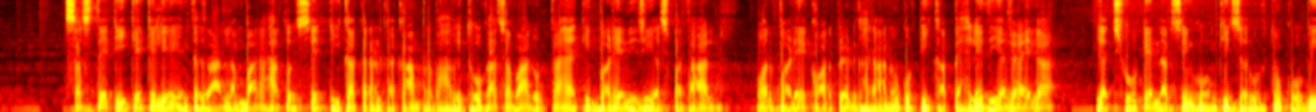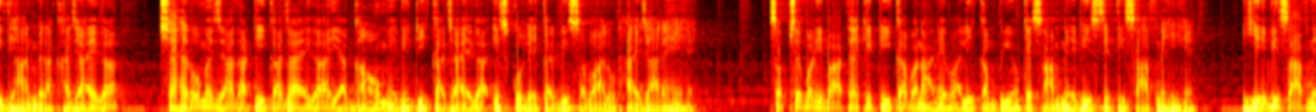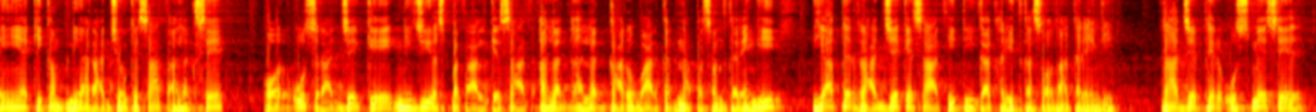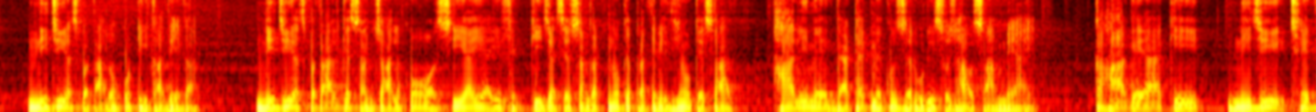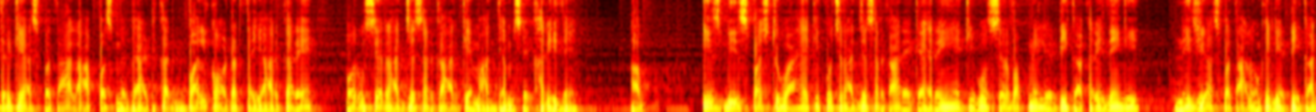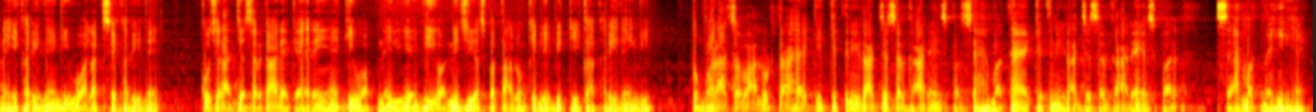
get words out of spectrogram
सस्ते टीके के लिए इंतज़ार लंबा रहा तो इससे टीकाकरण का काम प्रभावित होगा। सवाल उठता है कि बड़े निजी अस्पताल और बड़े कॉरपोरेट घरानों को टीका पहले दिया जाएगा, या छोटे नर्सिंग होम की ज़रूरतों को भी ध्यान में रखा जाएगा? शहरों में ज़्यादा टीका जाएगा या गाँव में भी टीका जाएगा? इसको लेकर भी सवाल उठाए जा रहे हैं। सबसे बड़ी बात है कि टीका बनाने वाली कंपनियों के सामने भी स्थिति साफ़ नहीं है। ये भी साफ़ नहीं है कि कंपनियाँ राज्यों के साथ अलग से और उस राज्य के निजी अस्पताल के साथ अलग अलग कारोबार करना पसंद करेंगी या फिर राज्य के साथ ही टीका खरीद का सौदा करेंगी। राज्य फिर उसमें से निजी अस्पतालों को टीका देगा। निजी अस्पताल के संचालकों और सीआईआई फिक्की जैसे संगठनों के प्रतिनिधियों के साथ हाल ही में एक बैठक में कुछ ज़रूरी सुझाव सामने आए। कहा गया कि निजी क्षेत्र के अस्पताल आपस में बैठकर बल्क ऑर्डर तैयार करें और उसे राज्य सरकार के माध्यम से खरीदें। इस भी स्पष्ट हुआ है कि कुछ राज्य सरकारें कह रही हैं कि वो सिर्फ़ अपने लिए टीका खरीदेंगी, निजी अस्पतालों के लिए टीका नहीं खरीदेंगी, वो अलग से खरीदें। कुछ राज्य सरकारें कह रही हैं कि वो अपने लिए भी और निजी अस्पतालों के लिए भी टीका खरीदेंगी। तो बड़ा सवाल उठता है कि कितनी राज्य सरकारें इस पर सहमत हैं, कितनी राज्य सरकारें इस पर सहमत नहीं हैं।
